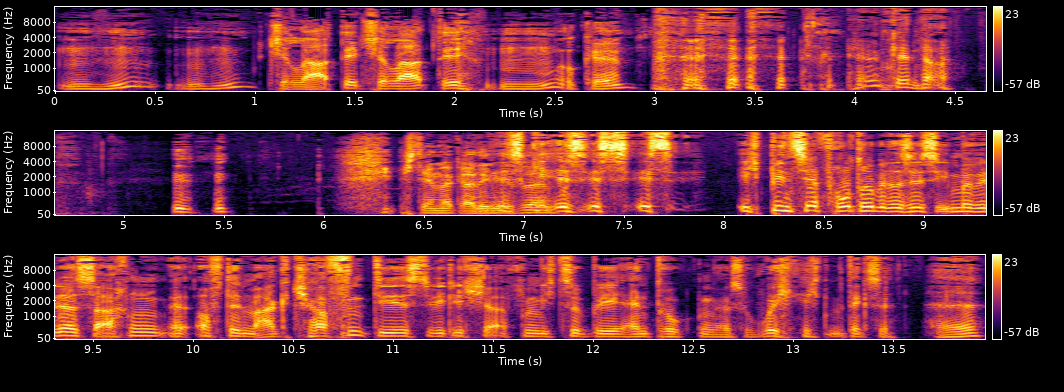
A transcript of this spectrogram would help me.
mhm, mhm. Gelate, Gelate, mhm, okay. ja, genau. Ich stelle mir gerade es, so es, es, es, ich bin sehr froh darüber, dass es immer wieder Sachen äh, auf den Markt schaffen, die es wirklich schaffen, mich zu beeindrucken. Also wo ich echt mir denke, hä?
